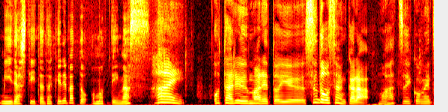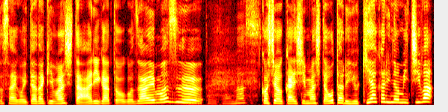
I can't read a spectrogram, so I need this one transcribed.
見出していただければと思っています。はい。小樽生まれという須藤さんからもう熱いコメント最後いただきました。ありがとうございます。ご紹介しました。小樽雪明かりの道は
